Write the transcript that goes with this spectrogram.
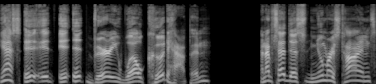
Yes, it, it, it, very well could happen. And I've said this numerous times.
